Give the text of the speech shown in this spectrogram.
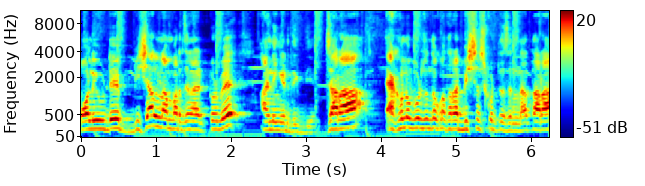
বলিউডে বিশাল নাম্বার জেনারেট করবে আর্নিংয়ের দিক দিয়ে। যারা এখনও পর্যন্ত কথাটা বিশ্বাস করতেছেন না, তারা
